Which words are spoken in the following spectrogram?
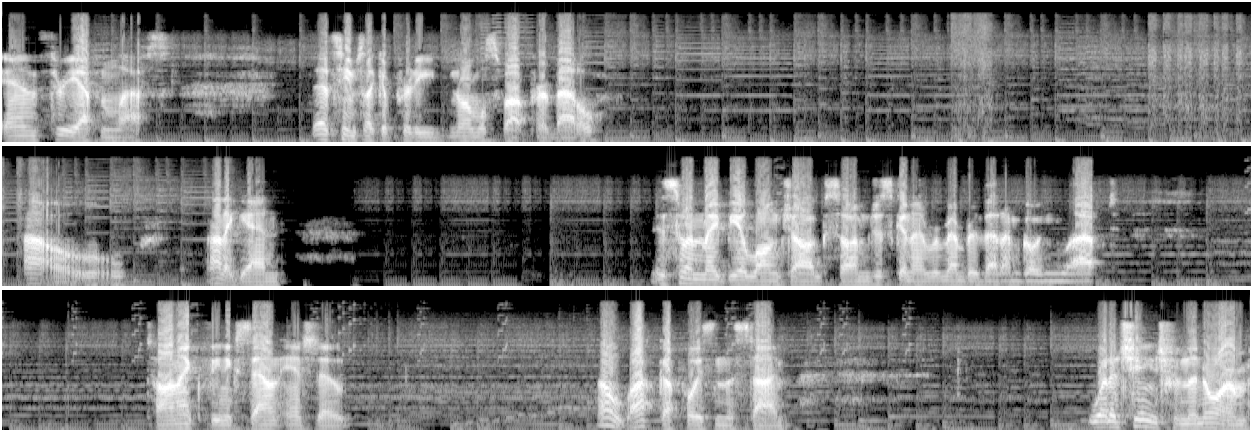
And three up and lefts. That seems like a pretty normal spot for a battle. Oh, not again. This one might be a long jog, so I'm just gonna remember that I'm going left. Tonic, Phoenix down, antidote. Oh, Locke got poisoned this time. What a change from the norm.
